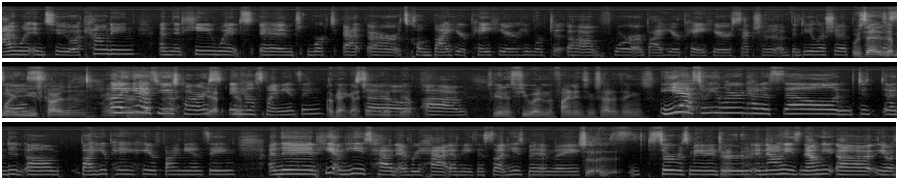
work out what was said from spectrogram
I went into accounting, and then he went and worked at our. It's called Buy Here, Pay Here. He worked at, um, for our Buy Here, Pay Here section of the dealership. Was that is that more used car then? Uh, right? Is yeah, it's used cars, Yep, yep. in-house financing. Okay, gotcha. So, Yep, yep. um, So getting his feet wet in the financing side of things. yeah, so he learned how to sell and did, and did um, buy here, pay here financing, and then he, I mean, he's had every hat underneath the sun. He's been a So, uh, service manager, and now he's now he uh, you know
